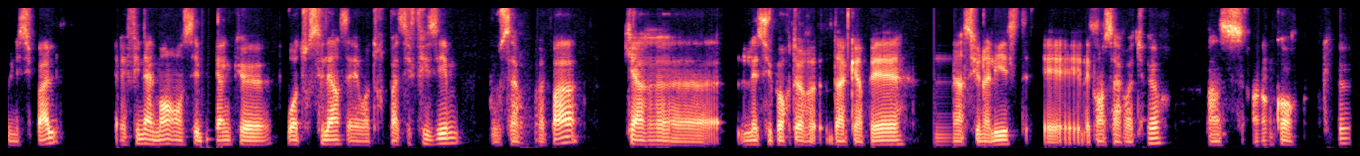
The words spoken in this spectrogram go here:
municipales. Et finalement, on sait bien que votre silence et votre pacifisme ne vous servent pas, car euh, les supporters d'AKP, nationalistes et les conservateurs pensent encore que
